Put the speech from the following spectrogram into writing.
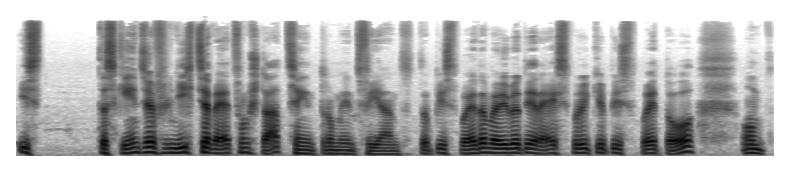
ist das Gänsehöfel nicht sehr weit vom Stadtzentrum entfernt. Du bist bald einmal über die Reichsbrücke, bist bald da. Und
